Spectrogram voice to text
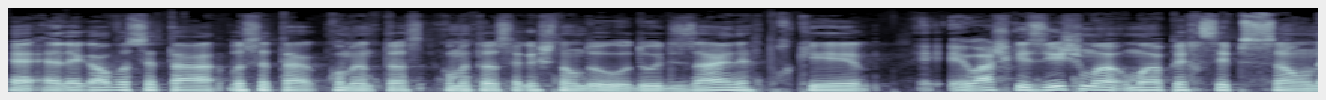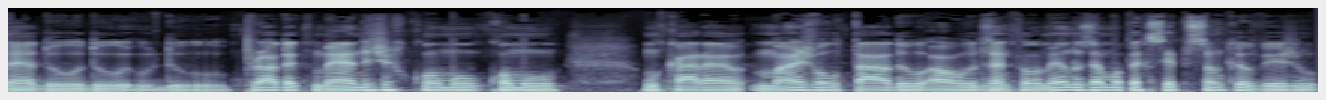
É, é legal você tá, você tá comentando, comentando essa questão do, do designer, porque eu acho que existe uma, uma percepção né, do, do, do, product manager como, como um cara mais voltado ao design. Pelo menos é uma percepção que eu vejo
